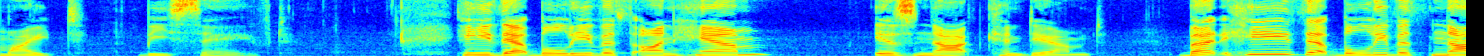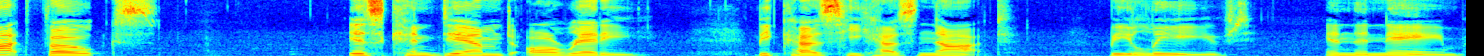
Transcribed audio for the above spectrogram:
might be saved. He that believeth on him is not condemned, but he that believeth not, folks, is condemned already because he has not believed in the name.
